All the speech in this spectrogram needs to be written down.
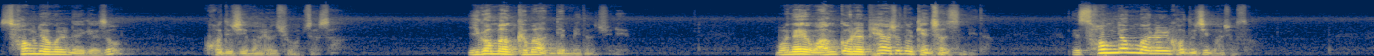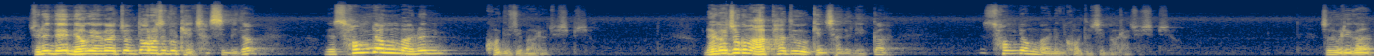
성령을 내게서 거두지 말아 주옵소서. 이것만큼은 안 됩니다, 주님. 뭐내 왕권을 패하셔도 괜찮습니다. 성령만을 거두지 마셔서. 주님 내 명예가 좀 떨어져도 괜찮습니다. 성령만은 거두지 말아 주십시오. 내가 조금 아파도 괜찮으니까 성령만은 거두지 말아 주십시오. 저는 우리가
